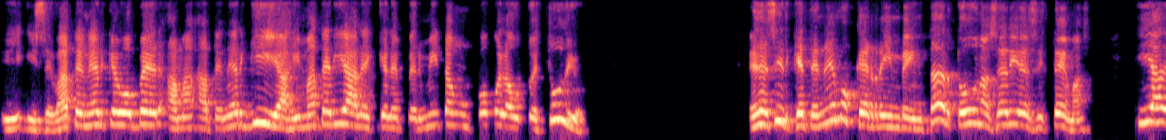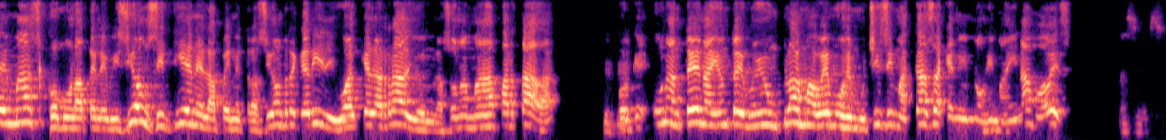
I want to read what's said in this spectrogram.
y, se va a tener que volver a, tener guías y materiales que le permitan un poco el autoestudio. Es decir, que tenemos que reinventar toda una serie de sistemas y además, como la televisión sí tiene la penetración requerida, igual que la radio en las zonas más apartadas, porque una antena y un, y un plasma vemos en muchísimas casas que ni nos imaginamos a veces. Así es.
